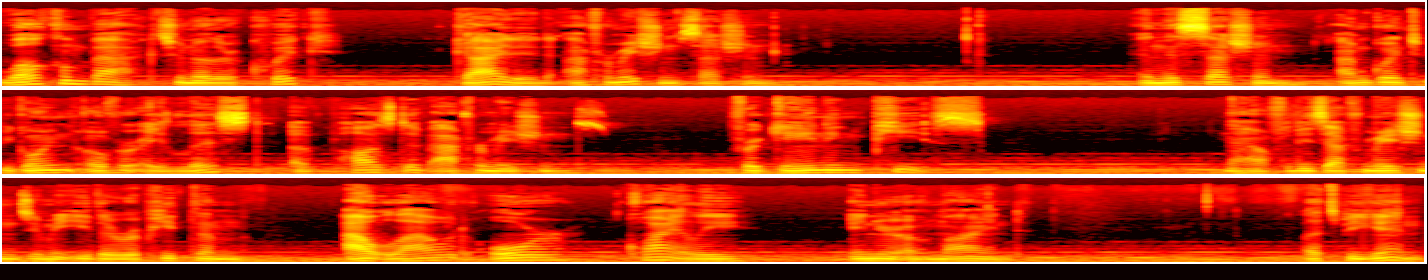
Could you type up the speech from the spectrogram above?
Welcome back to another quick guided affirmation session. In this session, I'm going to be going over a list of positive affirmations for gaining peace. Now, for these affirmations, you may either repeat them out loud or quietly in your own mind. Let's begin.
